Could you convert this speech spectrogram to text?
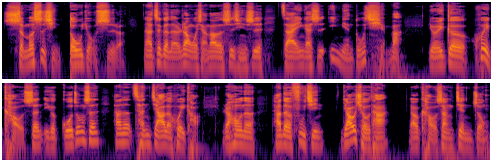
什么事情都有事了。那这个呢，让我想到的事情是在应该是一年多前吧，有一个会考生，一个国中生，他呢参加了会考，然后呢，他的父亲要求他要考上建中，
